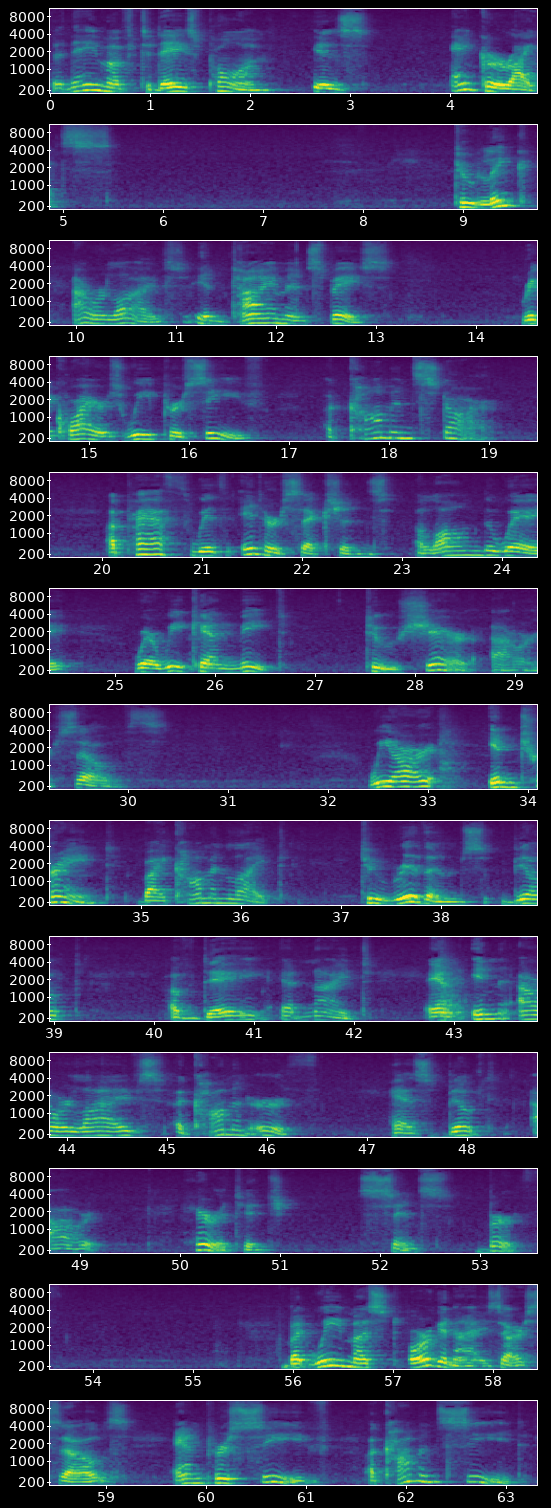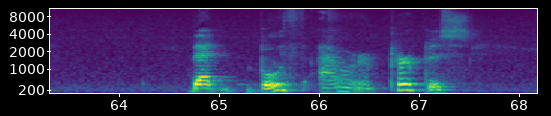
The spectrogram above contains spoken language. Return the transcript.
The name of today's poem is Anchorites. To link our lives in time and space requires we perceive a common star, a path with intersections along the way where we can meet to share ourselves. We are entrained by common light to rhythms built of day and night, and in our lives, a common earth has built our heritage since birth. But we must organize ourselves and perceive a common seed that both our purpose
